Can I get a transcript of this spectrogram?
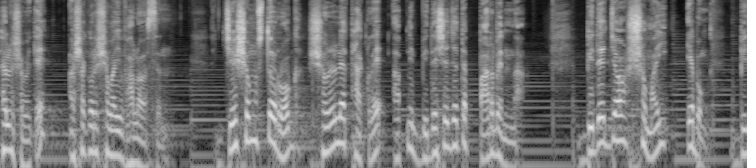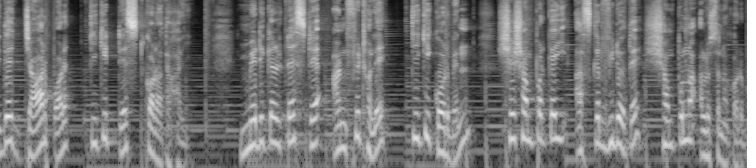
হ্যালো সবাইকে, আশা করি সবাই ভালো আছেন। যে সমস্ত রোগ শরীরে থাকলে আপনি বিদেশে যেতে পারবেন না। বিদেশ যাওয়ার সময় এবং বিদেশ যাওয়ার পর কি কি টেস্ট করাতে হয়? মেডিকেল টেস্টে আনফিট হলে কি কি করবেন? সে সম্পর্কেই আজকের ভিডিওতে সম্পূর্ণ আলোচনা করব।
